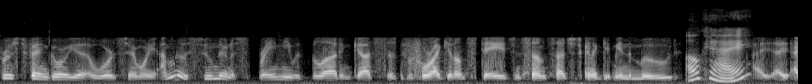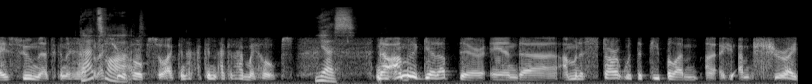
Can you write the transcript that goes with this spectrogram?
first Fangoria Award ceremony, I'm going to assume they're going to spray me with blood and guts just before I get on stage and some such. It's going to get me in the mood. Okay. I, I, I assume that's going to happen. That's I sure hope so. I can, I can, I can have my hopes. Yes. Now I'm going to get up there, and uh, I'm going to start with the people I'm. I, I'm sure I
